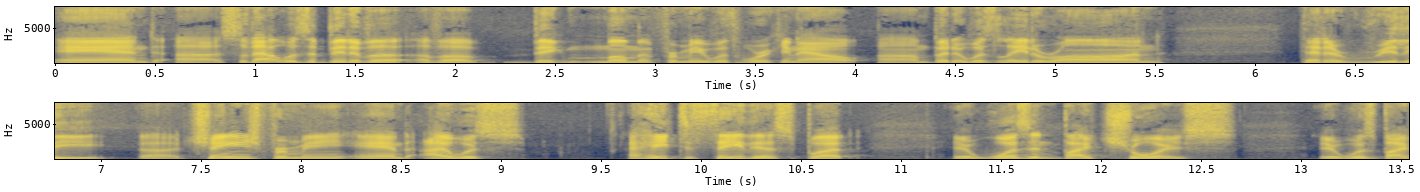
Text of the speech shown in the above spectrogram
and uh, so that was a bit of a of a big moment for me with working out. Um, but it was later on that it really uh, changed for me, and I was I hate to say this, but it wasn't by choice. It was by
